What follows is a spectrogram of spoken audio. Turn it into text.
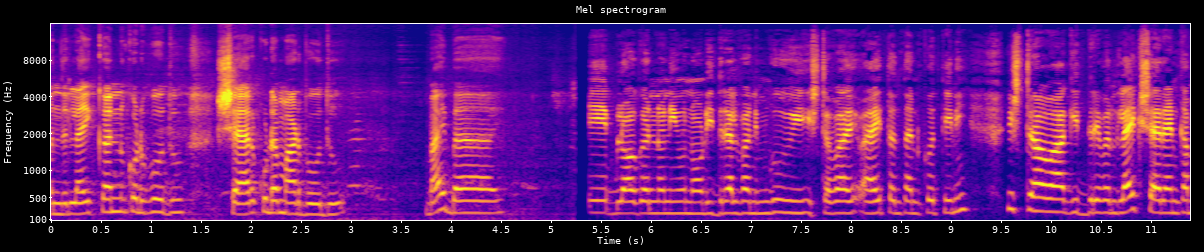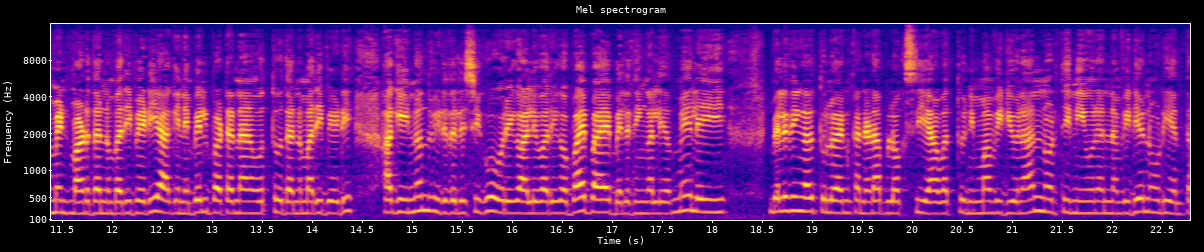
ಒಂದು ಲೈಕನ್ನು ಕೊಡ್ಬೋದು, ಶೇರ್ ಕೂಡ ಮಾಡ್ಬೋದು. ಬಾಯ್ ಬಾಯ್. ಈ ಬ್ಲಾಗನ್ನು ನೀವು ನೋಡಿದ್ರಲ್ವಾ? ನಿಮಗೂ ಇಷ್ಟವ ಆಯ್ತಂತ ಅನ್ಕೋತೀನಿ. ಇಷ್ಟವಾಗಿದ್ದರೆ ಒಂದು ಲೈಕ್, ಶೇರ್ ಆ್ಯಂಡ್ ಕಮೆಂಟ್ ಮಾಡೋದನ್ನು ಮರಿಬೇಡಿ. ಹಾಗೆಯೇ ಬೆಲ್ ಬಟನ್ ಒತ್ತುವುದನ್ನು ಮರಿಬೇಡಿ. ಹಾಗೆ ಇನ್ನೊಂದು ವಿಡಿಯೋದಲ್ಲಿ ಸಿಗುವವರೆಗೂ ಅಲ್ಲಿವರೆಗೂ ಬಾಯ್ ಬಾಯ್ ಬೆಳದಿಂಗಲ್ಲಿ ಮೇಲೆ ಈ ಬೆಲದಿಂಗಲ್ ತುಲು ಆ್ಯಂಡ್ ಕನ್ನಡ ಬ್ಲಾಗ್ಸ್ ಯಾವತ್ತು ನಿಮ್ಮ ವಿಡಿಯೋ ನಾನು ನೋಡ್ತೀನಿ. ನೀವು ನನ್ನ ವಿಡಿಯೋ ನೋಡಿ ಅಂತ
